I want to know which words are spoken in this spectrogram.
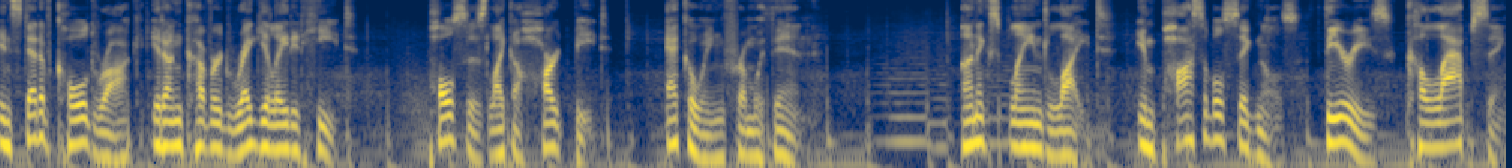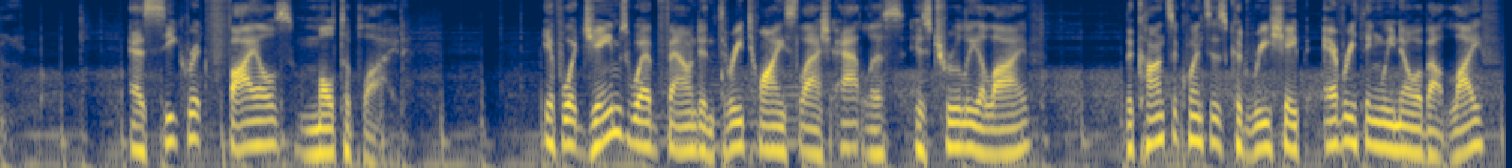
Instead of cold rock, it uncovered regulated heat, pulses like a heartbeat, echoing from within. Unexplained light, impossible signals, theories collapsing as secret files multiplied. If what James Webb found in 3I/Atlas is truly alive, the consequences could reshape everything we know about life,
